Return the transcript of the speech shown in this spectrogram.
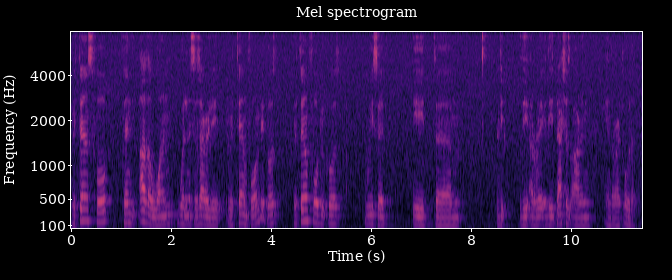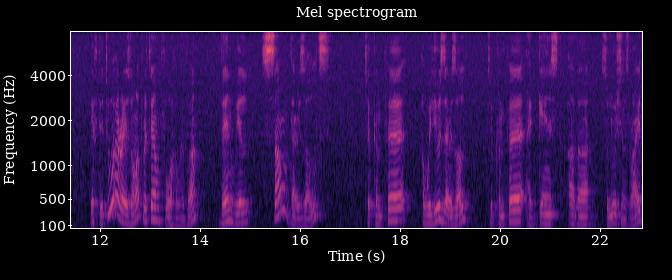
returns 4 then the other one will necessarily return 4 because return 4 because we said it um, the the array the dashes are in in the right order. If the two arrays do not return 4 however then we'll sum the results to compare uh, we'll use the result to compare against other solutions right?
